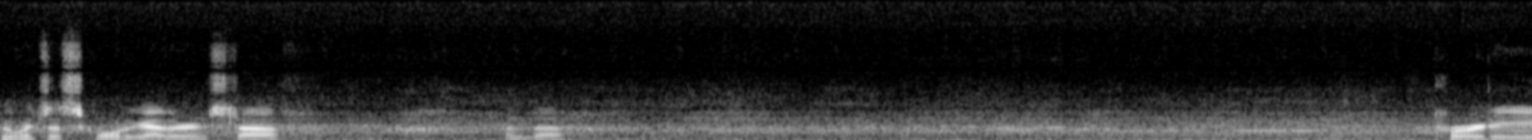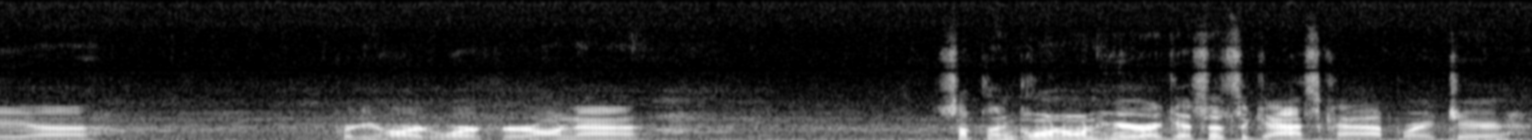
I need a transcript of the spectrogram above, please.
We went to school together and stuff. And uh, pretty uh, pretty hard worker on that. Something going on here. I guess that's a gas cap right there.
